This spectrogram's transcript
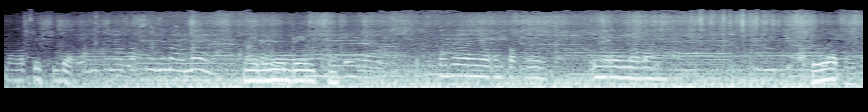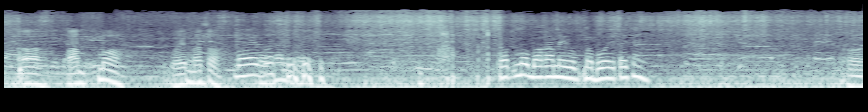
Mga pisda. Pinapakso ni mama eh. Mga binibenta. Kasi ayaw kong pakso. Ihaw na lang. Sarap. Oh, pump mo. Buhay pa to. Buhay pa siya. Sarap mo, baka may mabuhay pa dyan. Oh.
